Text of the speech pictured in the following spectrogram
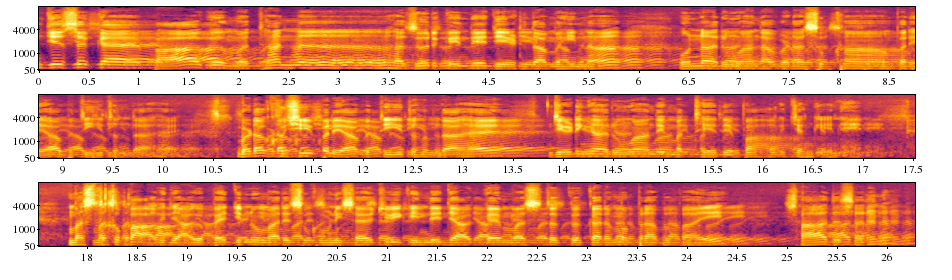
ਜਿਸ ਕੈ ਭਾਗ ਮਥਨ, ਹਜ਼ੂਰ ਕਹਿੰਦੇ ਜੇਠ ਦਾ ਮਹੀਨਾ, ਉਹਨਾਂ ਰੂਹਾਂ ਦਾ ਬੜਾ ਸੁੱਖਾਂ ਭਰਿਆ ਬਤੀਤ ਹੁੰਦਾ ਹੈ। ਬੜਾ ਖੁਸ਼ੀ ਭਰਿਆ ਬਤੀਤ ਹੁੰਦਾ ਹੈ, ਜਿਹੜੀਆਂ ਰੂਹਾਂ ਦੇ ਮੱਥੇ ਦੇ ਭਾਗ ਚੰਗੇ ਨੇ। ਮਸਤਕ ਭਾਗ ਜਾਗ ਪੈ, ਜਿਨੂੰ ਮਾਰੇ ਸੁਖਮਣੀ ਸਾਹਿਬ ਚ ਵੀ ਕਹਿੰਦੇ, ਜਾਗ ਕੇ ਮਸਤਕ ਕਰਮ ਪ੍ਰਭ ਪਾਏ, ਸਾਧ ਸਰਨ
